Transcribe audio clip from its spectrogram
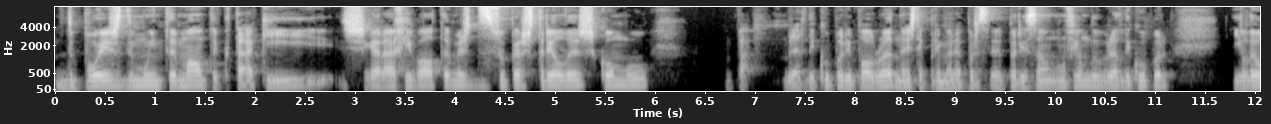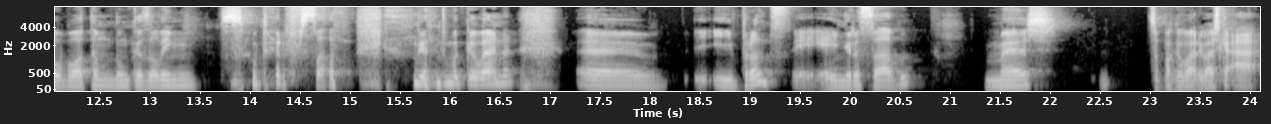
depois de muita malta que está aqui chegar à ribalta, mas de super estrelas como pá, Bradley Cooper e Paul Rudd, né? esta é a primeira aparição num filme do Bradley Cooper e ele é o bottom de um casalinho super forçado dentro de uma cabana uh, e, pronto, é, é, engraçado mas só para acabar, eu acho que há,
